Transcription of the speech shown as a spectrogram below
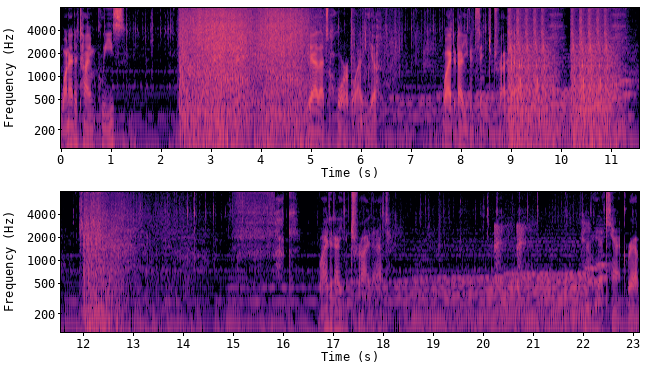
One at a time, please. Yeah, that's a horrible idea. Why did I even think to try that? Why did I even try that? Apparently I can't grab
